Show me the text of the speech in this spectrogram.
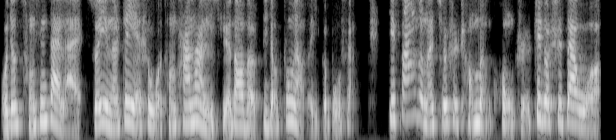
我就重新再来，所以呢，这也是我从他那里学到的比较重要的一个部分。第三个呢，其实是成本控制，这个是在我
